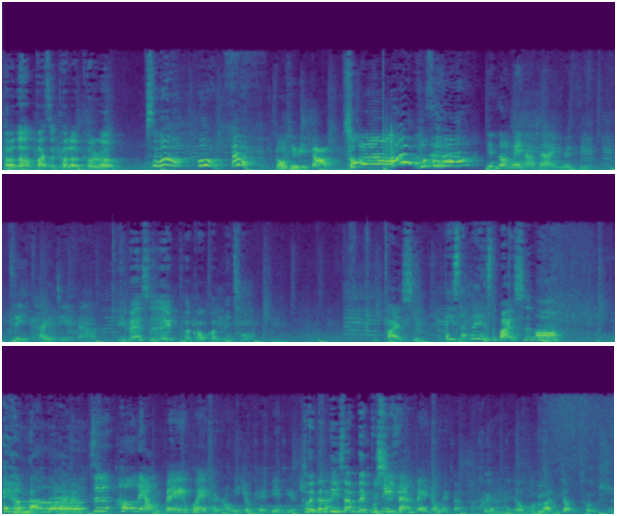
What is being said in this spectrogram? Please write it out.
可乐，百事可乐，可乐。什么？恭喜你答错了。不是吗？严重可以拿下来，你可以自己自己开解答。第一杯是可口可，没错。百事。第三杯也是百事吗？哎，很难哎，就是喝两杯会很容易就可以辨别出来。对，但第三杯不行，第三杯就没办法，所以它叫做三角测试。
